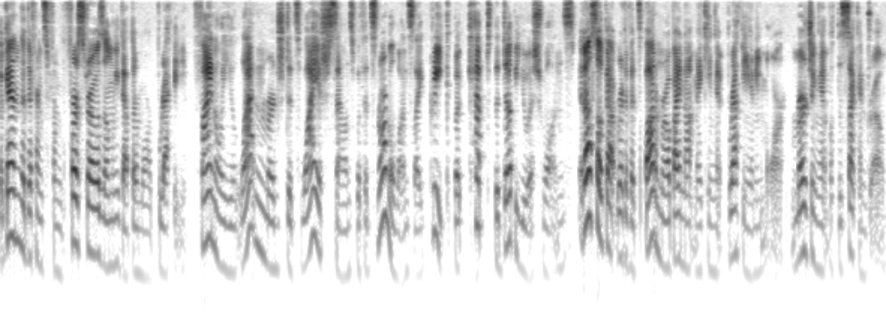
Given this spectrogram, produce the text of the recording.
Again, the difference from the first row is only that they're more breathy. Finally, Latin merged its y-ish sounds with its normal ones like Greek, but kept the w-ish ones. It also got rid of its bottom row by not making it breathy anymore, merging it with the second row.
